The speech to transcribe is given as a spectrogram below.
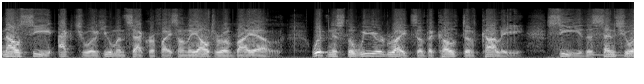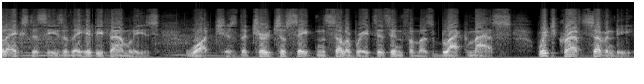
Now see actual human sacrifice on the altar of Baal. Witness the weird rites of the cult of Kali. See the sensual ecstasies of the hippie families. Watch as the Church of Satan celebrates its infamous Black Mass. Witchcraft 70.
